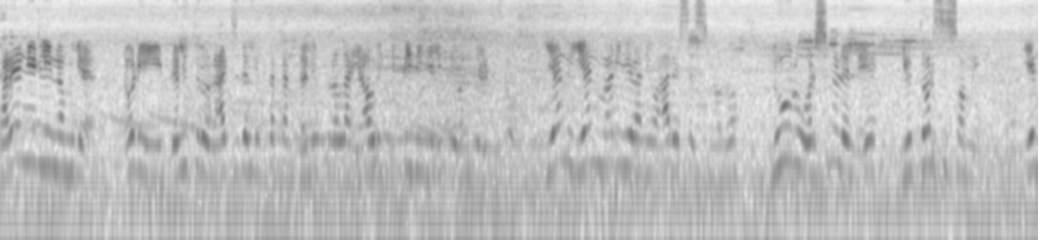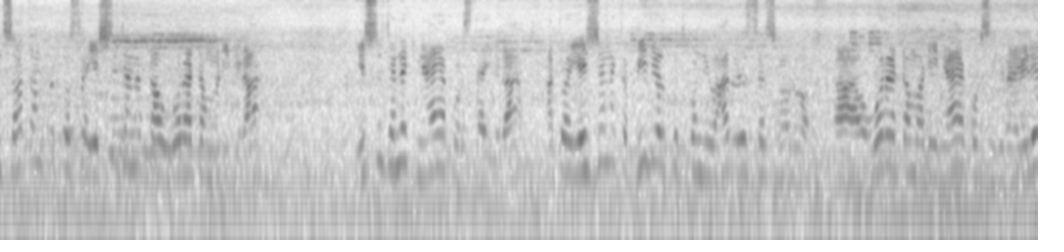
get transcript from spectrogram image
ಕರೆ ನೀಡಲಿ ನಮಗೆ. ನೋಡಿ, ಈ ದಲಿತರು ರಾಜ್ಯದಲ್ಲಿರ್ತಕ್ಕಂಥ ದಲಿತರೆಲ್ಲ ಯಾವ ರೀತಿ ಬೀದಿ ಇಳಿತೀವಿ ಅಂತ ಹೇಳ್ಬಿಟ್ಟು. ಏನು ಏನು ಮಾಡಿದ್ದೀರಾ ನೀವು ಆರ್ ಎಸ್ ಎಸ್ನವರು? ನೂರು ವರ್ಷಗಳಲ್ಲಿ ನೀವು ತೋರಿಸಿ ಸ್ವಾಮಿ ಏನು ಸ್ವಾತಂತ್ರ್ಯಕ್ಕೋಸ್ಕರ ಎಷ್ಟು ಜನ ತಾವು ಹೋರಾಟ ಮಾಡಿದ್ದೀರಾ? ಎಷ್ಟು ಜನಕ್ಕೆ ನ್ಯಾಯ ಕೊಡಿಸ್ತಾ ಇದ್ದೀರಾ? ಅಥವಾ ಎಷ್ಟು ಜನಕ್ಕೆ ಬೀದಿಯಲ್ಲಿ ಕೂತ್ಕೊಂಡು ನೀವು ಆರ್ ಎಸ್ ಎಸ್ನವರು ಹೋರಾಟ ಮಾಡಿ ನ್ಯಾಯ ಕೊಡಿಸಿದ್ದೀರಾ ಹೇಳಿ?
